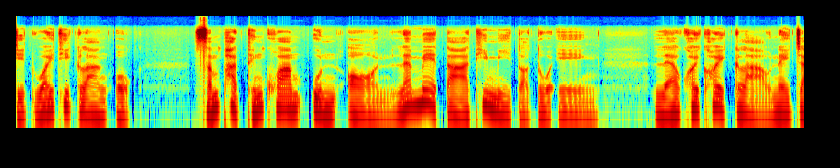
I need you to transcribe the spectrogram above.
จิตไว้ที่กลางอก สัมผัสถึงความอุ่นอ่อนและเมตตาที่มีต่อตัวเอง แล้วค่อยๆกล่าวในใจ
